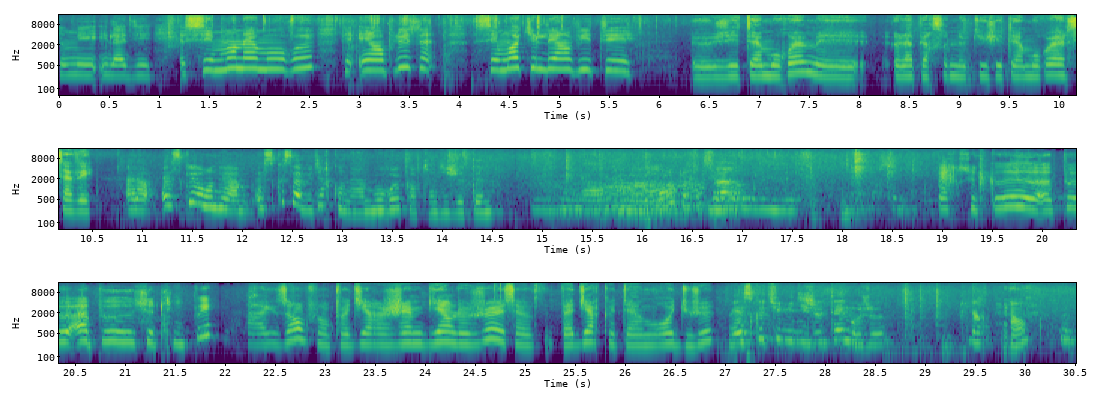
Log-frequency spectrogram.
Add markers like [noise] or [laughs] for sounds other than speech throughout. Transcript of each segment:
Mais il a dit, c'est mon amoureux et en plus, c'est moi qui l'ai invité. Euh, été amoureux, mais la personne de qui j'étais amoureux, elle savait. Alors, est-ce que, on est am- est-ce que ça veut dire qu'on est amoureux quand on dit je t'aime? Parce que euh, peut, elle peut se tromper. Par exemple, on peut dire j'aime bien le jeu, ça veut pas dire que tu es amoureux du jeu. Mais est-ce que tu lui dis je t'aime au jeu? Non. Non.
